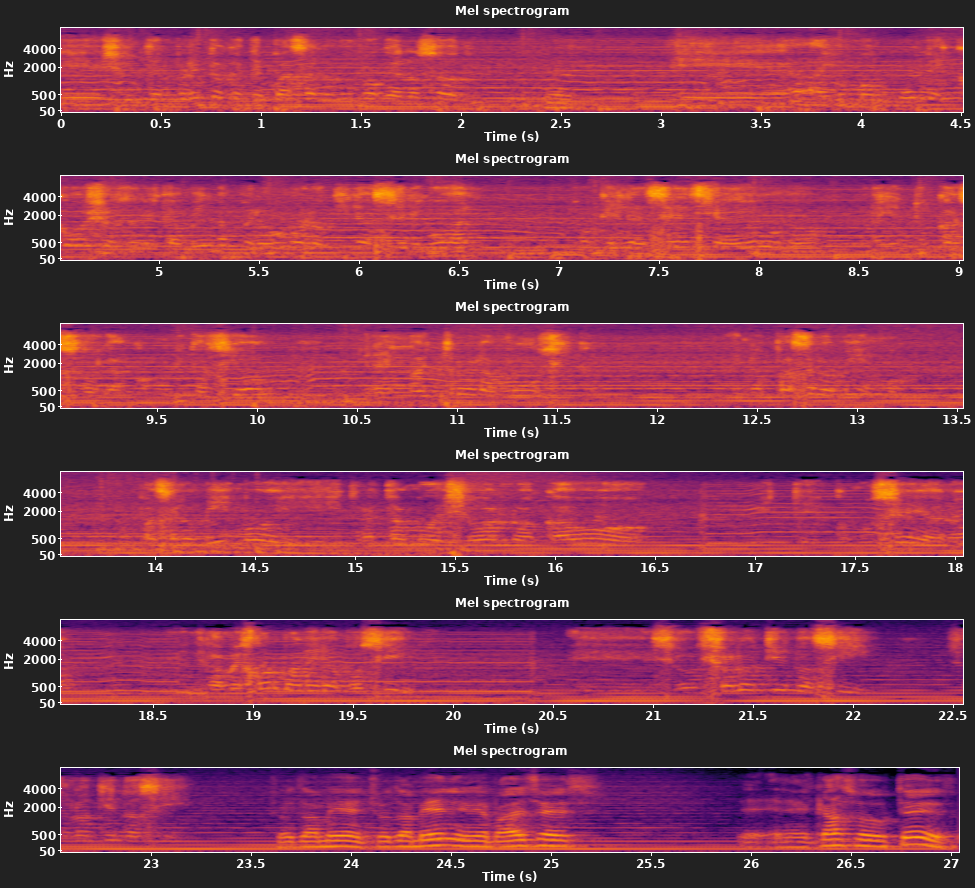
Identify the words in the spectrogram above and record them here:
eh, yo interpreto que te pasa lo mismo que a nosotros. Eh, hay un montón de escollos en el camino, pero uno lo quiere hacer igual, porque es la esencia de uno, ahí en tu caso la comunicación, en el nuestro la música. Y nos pasa lo mismo, nos pasa lo mismo y tratamos de llevarlo a cabo este, como sea, ¿no? De la mejor manera posible. Eh, yo, lo entiendo así, yo lo entiendo así. Yo también, yo también, y me parece es, en el caso de ustedes,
